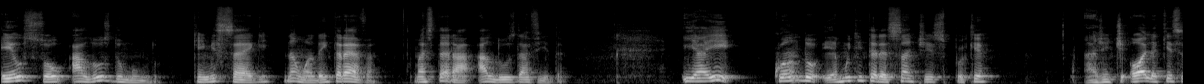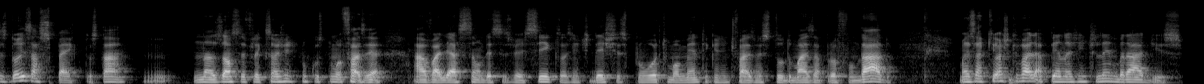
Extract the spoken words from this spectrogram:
Eu sou a luz do mundo. Quem me segue não anda em treva, mas terá a luz da vida. E aí, quando é muito interessante isso, porque a gente olha aqui esses dois aspectos, tá? Nas nossas reflexões a gente não costuma fazer a avaliação desses versículos, a gente deixa isso para um outro momento em que a gente faz um estudo mais aprofundado, mas aqui eu acho que vale a pena a gente lembrar disso.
